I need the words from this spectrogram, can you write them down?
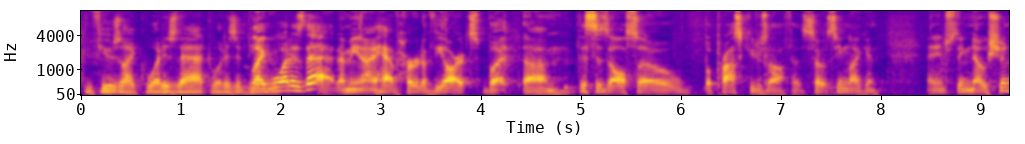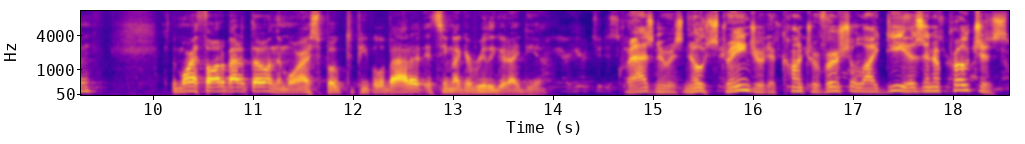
Confused, like, what is that? What does it mean? Like, what is that? I mean, I have heard of the arts, but um, this is also a prosecutor's office, so it seemed like an, an interesting notion. The more I thought about it, though, and the more I spoke to people about it, it seemed like a really good idea. Krasner is no stranger to controversial ideas and approaches.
